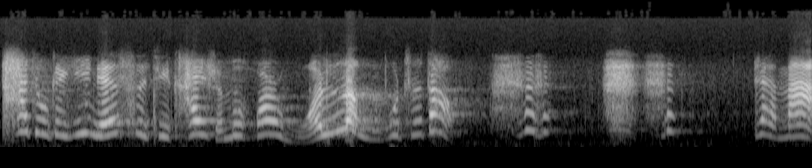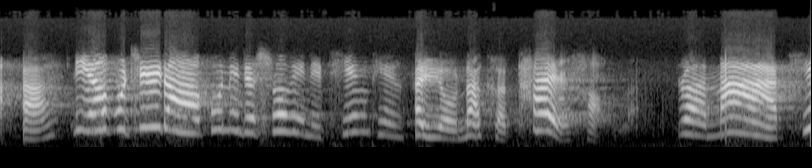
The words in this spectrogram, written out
她就这一年四季开什么花，我愣不知道。阮妈啊，你要不知道，姑娘就说给你听听。哎呦，那可太好了。阮妈听，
